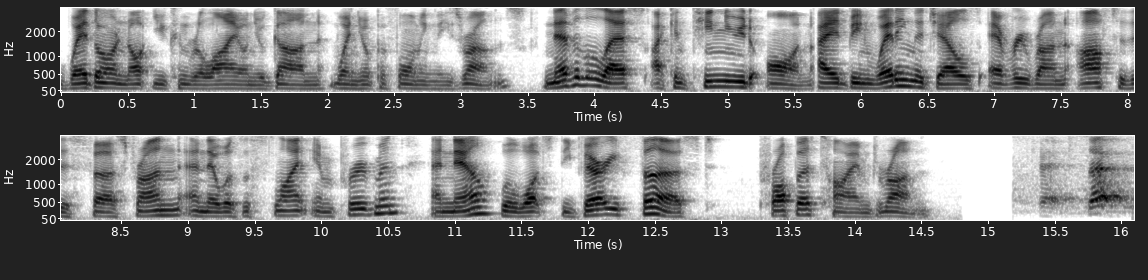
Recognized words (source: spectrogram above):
whether or not you can rely on your gun when you're performing these runs. Nevertheless, I continued on. I had been wetting the gels every run after this first run, and there was a slight improvement, and now we'll watch the very first proper timed run. Okay, set.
